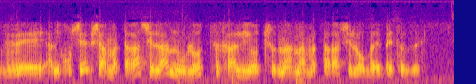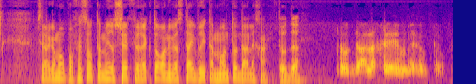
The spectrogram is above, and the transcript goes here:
ואני חושב שהמטרה שלנו לא צריכה להיות שונה מהמטרה שלו בהיבט הזה. בסדר גמור, פרופסור תמיר שפר, רקטור האוניברסיטה העברית, המון תודה לך. תודה. תודה לכם, ערב טוב.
